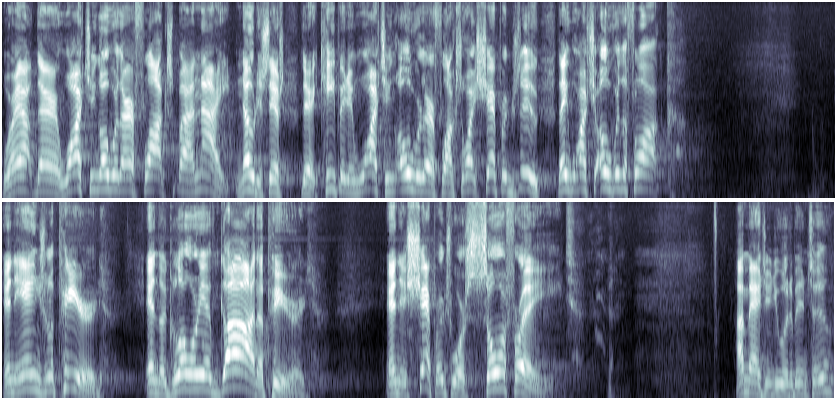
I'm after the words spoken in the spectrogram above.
were out there watching over their flocks by night. Notice this they're keeping and watching over their flocks. What shepherds do, they watch over the flock. And the angel appeared, and the glory of God appeared. And the shepherds were so afraid. I imagine you would have been too.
